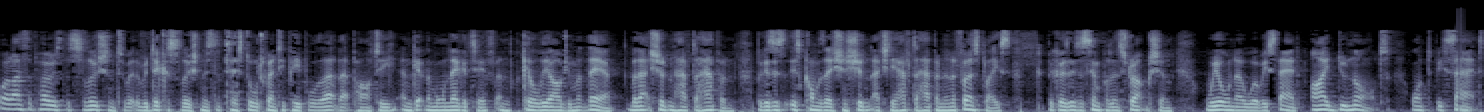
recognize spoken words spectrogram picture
Well, I suppose the solution to it, the ridiculous solution, is to test all 20 people at that party and get them all negative and kill the argument there. But that shouldn't have to happen because this, this, conversation shouldn't actually have to happen in the first place because it's a simple instruction. We all know where we stand. I do not want to be sat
